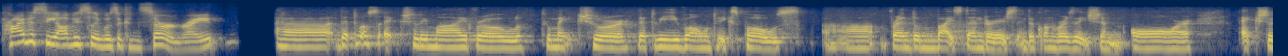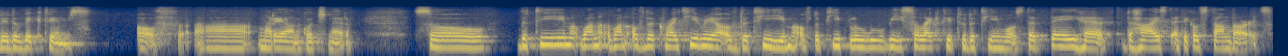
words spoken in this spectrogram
privacy obviously was a concern, right? Uh, that was actually my role to make sure that we won't expose uh, random bystanders in the conversation or actually the victims of uh, Marian Kočner. So the team, one, one of the criteria of the team, of the people who we selected to the team was that they have the highest ethical standards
